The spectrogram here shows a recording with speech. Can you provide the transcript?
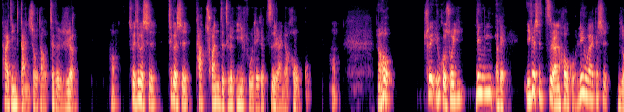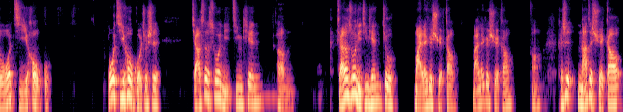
他已经感受到这个热，好，所以这个是这个是他穿着这个衣服的一个自然的后果，好。然后，所以如果说另 OK，一个是自然后果，另外一个是逻辑后果。逻辑后果就是，假设说你今天，嗯，假设说你今天就买了一个雪糕，买了一个雪糕啊，可是拿着雪糕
